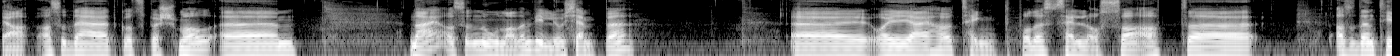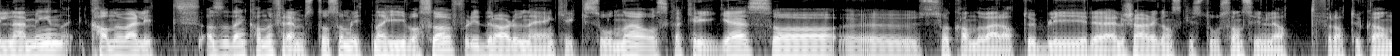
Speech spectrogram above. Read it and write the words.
Ja, altså det er et godt spørsmål. Uh, nei, altså noen av dem ville jo kjempe. Uh, og jeg har jo tenkt på det selv også, at uh, altså den tilnærmingen kan jo være litt altså Den kan jo fremstå som litt naiv også, fordi drar du ned i en krigssone og skal krige, så, øh, så, kan det være at du blir Eller så er det ganske stor sannsynlighet for at du kan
